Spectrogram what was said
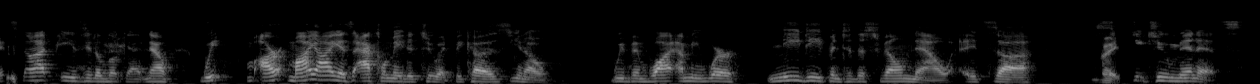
it's not easy to look at. Now, we our my eye is acclimated to it because, you know, we've been wa- I mean, we're knee deep into this film now. It's uh Right. 62 minutes.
